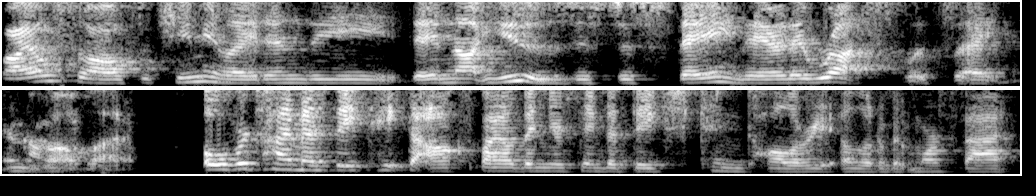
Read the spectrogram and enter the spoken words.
bile salts accumulate in the they're not used, it's just staying there. They rust, let's say, in the gallbladder. Over time, as they take the ox bile, then you're saying that they can tolerate a little bit more fat.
